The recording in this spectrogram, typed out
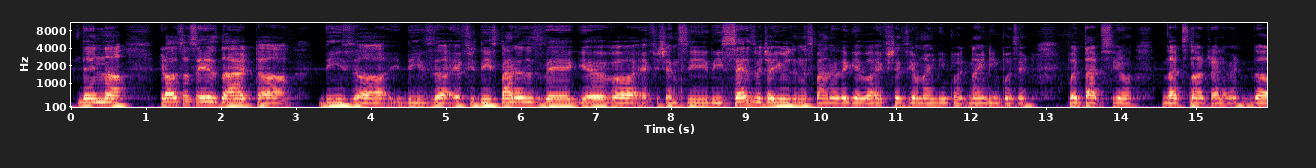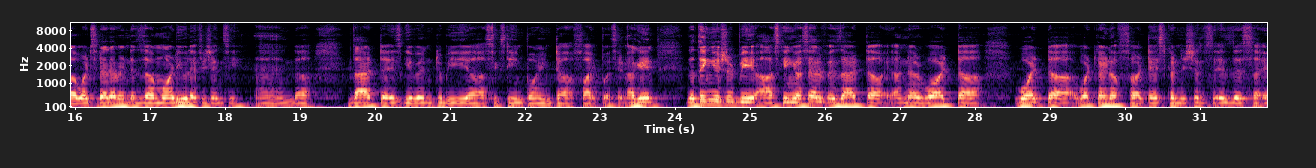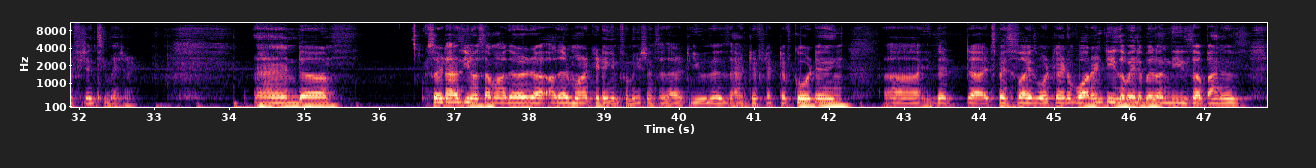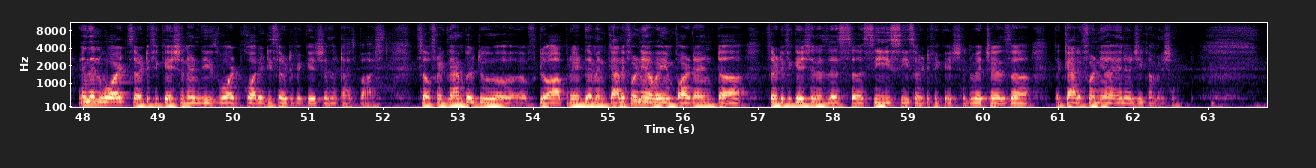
Then uh, it also says that uh, these uh, these uh, if these panels they give uh, efficiency. These cells which are used in this panel they give a efficiency of 19 per 19 percent. But that's you know that's not relevant. The what's relevant is the module efficiency. And uh, that is given to be 16.5 uh, percent. Again the thing you should be asking yourself is that uh, under what what what kind of test conditions is this efficiency measured? And uh, so it has you know some other uh, other marketing information so that uses anti-reflective coating uh, that uh, it specifies what kind of warranty is available on these uh, panels and then what certification and these what quality certification it has passed so for example to uh, to operate them in california a very important uh, certification is this uh, cec certification which is uh, the california energy commission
